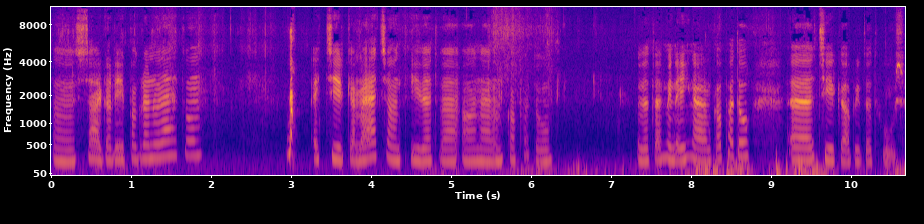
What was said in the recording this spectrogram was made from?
Ö, sárga répagranulátum. Egy csirke mácsont, illetve a nálam kapható, illetve mindegyik nálam kapható, ö, csirke aprított hús.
